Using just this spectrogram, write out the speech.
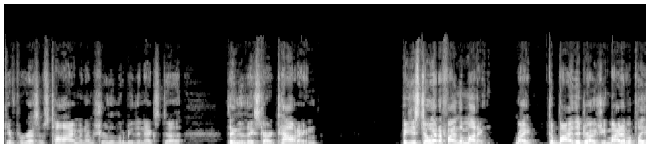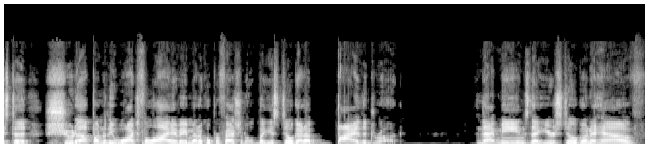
give progressives time, and I'm sure that that'll be the next uh, thing that they start touting. But you still got to find the money, right, to buy the drugs. You might have a place to shoot up under the watchful eye of a medical professional, but you still got to buy the drug. And that means that you're still going to have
